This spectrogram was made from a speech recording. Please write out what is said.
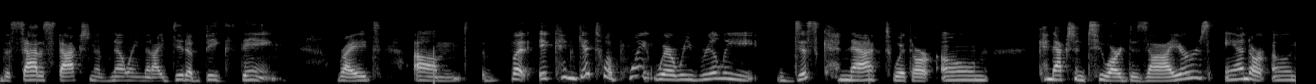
the satisfaction of knowing that i did a big thing right um, but it can get to a point where we really disconnect with our own connection to our desires and our own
